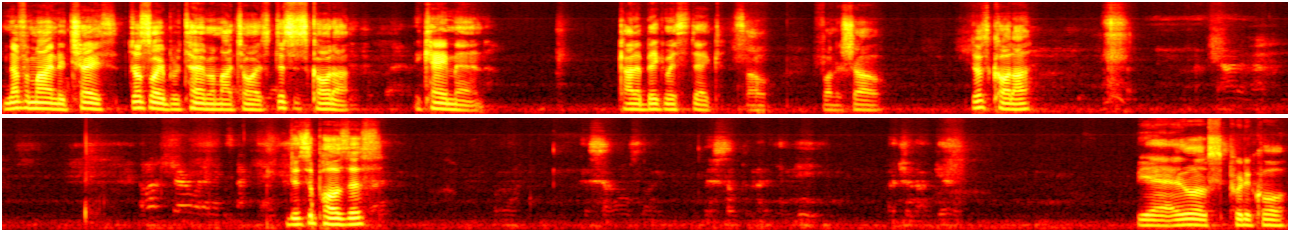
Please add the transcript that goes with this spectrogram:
Never mind the chase. Just like pretend my choice. This is Koda, the K-Man. Kind of big mistake. So, from the show. This Koda. Did suppose this Yeah, it looks pretty cool.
